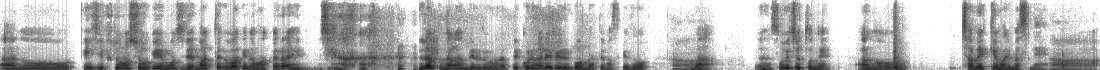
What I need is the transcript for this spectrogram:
あのエジプトの象形文字で全くわけのわからない字が ずらっと並んでるところがあって、これがレベル5になってますけど、まあ、うんそういうちょっとね、あの茶目っ気もありますね。あ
